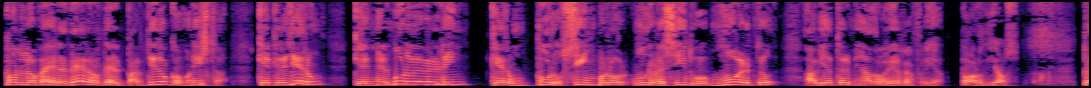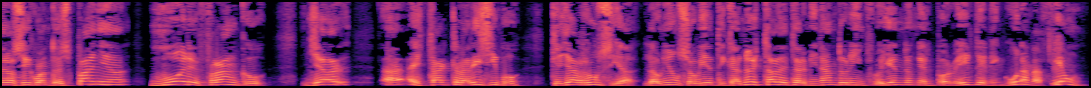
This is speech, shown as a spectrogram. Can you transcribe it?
por los herederos del Partido Comunista, que creyeron que en el muro de Berlín que era un puro símbolo, un residuo muerto, había terminado la Guerra Fría. Por Dios. Pero si cuando España muere Franco, ya ah, está clarísimo que ya Rusia, la Unión Soviética, no está determinando ni influyendo en el porvenir de ninguna nación.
